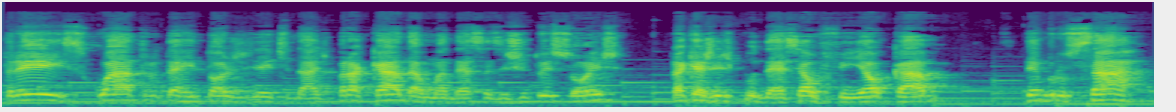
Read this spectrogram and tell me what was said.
três, quatro territórios de identidade para cada uma dessas instituições, para que a gente pudesse, ao fim e ao cabo, debruçar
